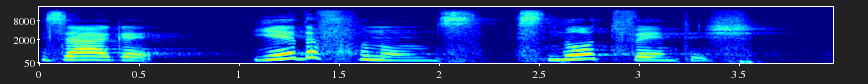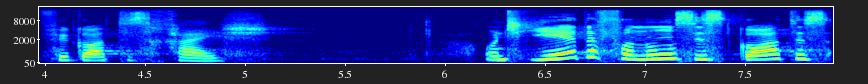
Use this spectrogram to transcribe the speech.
Ich sage, jeder von uns ist notwendig für Gottes Reich. Und jeder von uns ist Gottes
